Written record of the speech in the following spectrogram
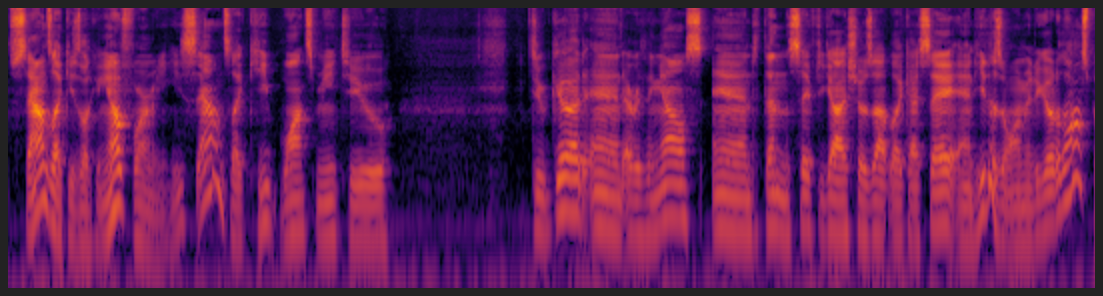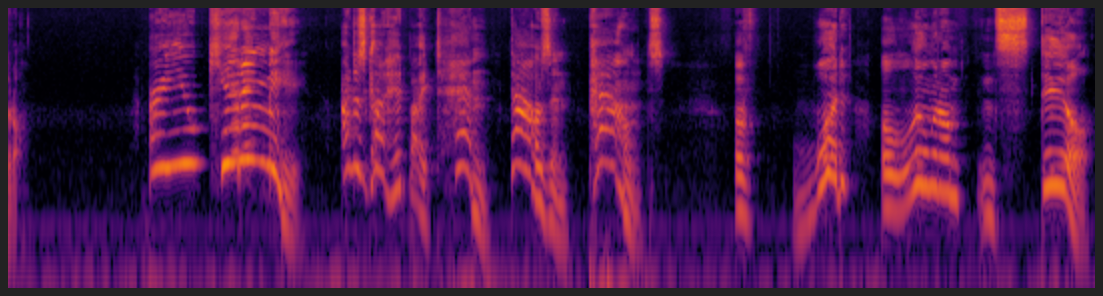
sounds like he's looking out for me. He sounds like he wants me to do good and everything else. And then the safety guy shows up, like I say, and he doesn't want me to go to the hospital. Are you kidding me? I just got hit by 10,000 pounds of wood, aluminum, and steel.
